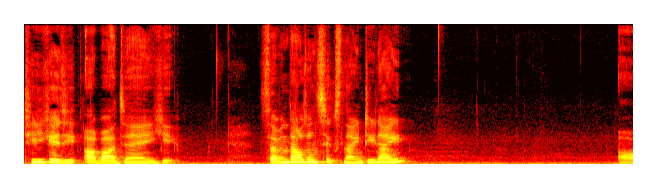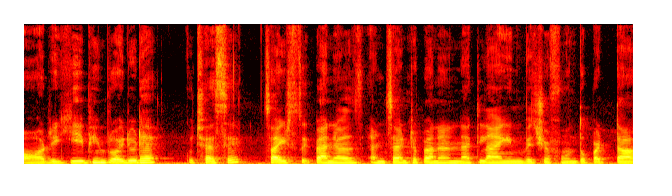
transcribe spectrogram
ठीक है जी, अब आ जाएँ ये। Seven thousand six ninety nine और ये भी एम्ब्रॉयड है, कुछ ऐसे side panels and centre panel neck line with chiffon dupatta.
